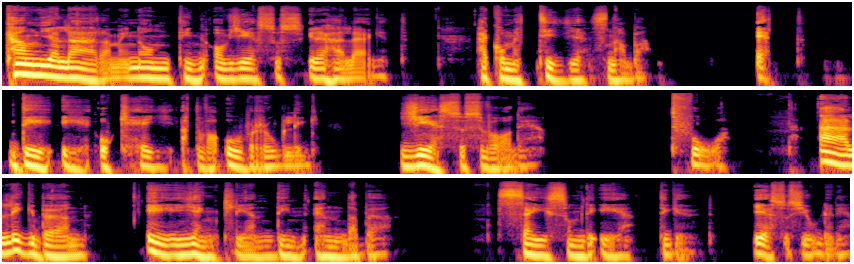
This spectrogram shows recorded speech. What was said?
Kan jag lära mig någonting av Jesus i det här läget? Här kommer tio snabba. 1. Det är okej okay att vara orolig. Jesus var det. 2. Ärlig bön är egentligen din enda bön. Säg som det är till Gud. Jesus gjorde det.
